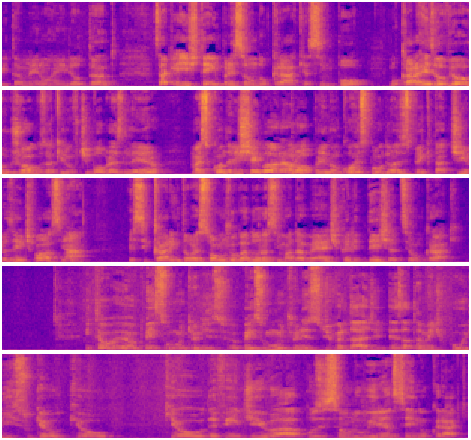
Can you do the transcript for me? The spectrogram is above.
e também não rendeu tanto. Será que a gente tem a impressão do craque assim, pô, o cara resolveu os jogos aqui no futebol brasileiro, mas quando ele chegou lá na Europa, ele não correspondeu às expectativas e a gente fala assim, ah, esse cara então é só um jogador acima da médica, ele deixa de ser um craque? Então, eu penso muito nisso. Eu penso muito nisso de verdade, exatamente por isso que eu, que eu, que eu defendi a posição do William sendo craque.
